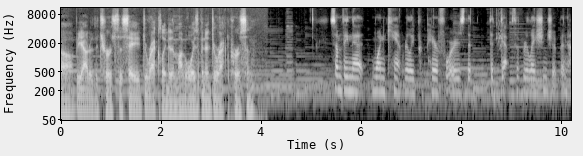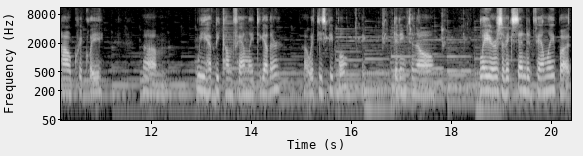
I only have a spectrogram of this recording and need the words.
uh, be out of the church to say directly to them, I've always been a direct person. Something that one can't really prepare for is the, the depth of relationship and how quickly um, we have become family together uh, with these people, getting to know layers of extended family, but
